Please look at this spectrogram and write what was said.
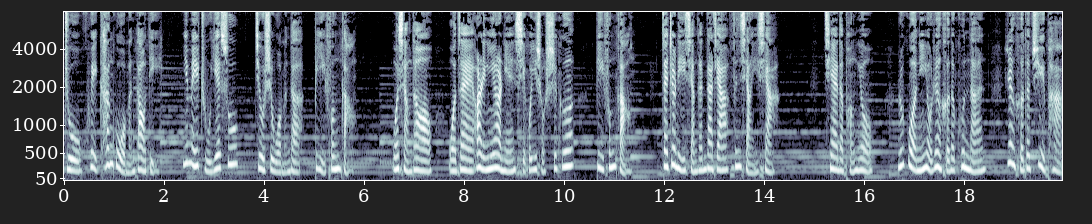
主会看顾我们到底，因为主耶稣就是我们的避风港。我想到我在二零一二年写过一首诗歌《避风港》，在这里想跟大家分享一下。亲爱的朋友，如果您有任何的困难，任何的惧怕，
